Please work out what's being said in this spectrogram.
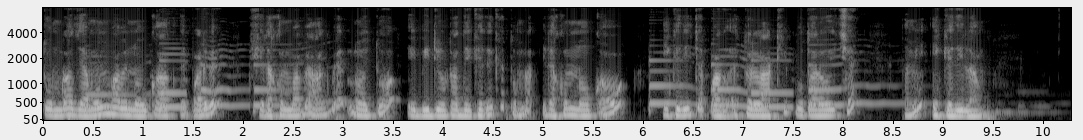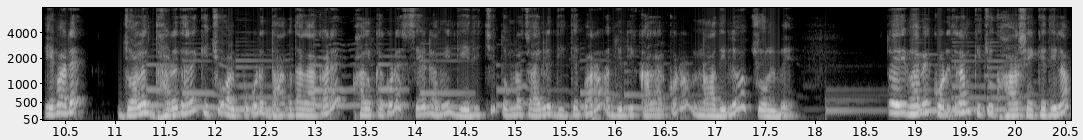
তোমরা যেমনভাবে নৌকা আঁকতে পারবে, সেরকমভাবে আঁকবে। নয়তো এই ভিডিওটা দেখে দেখে তোমরা এরকম নৌকাও এঁকে দিতে পারো। একটা লাঠি পোতা রয়েছে, আমি এঁকে দিলাম। এবারে জলের ধারে ধারে কিছু অল্প করে দাগ দাগ আকারে হালকা করে শেড আমি দিয়ে দিচ্ছি। তোমরা চাইলে দিতে পারো আর যদি কালার করো, না দিলেও চলবে। তো এইভাবে করে দিলাম, কিছু ঘাস এঁকে দিলাম।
